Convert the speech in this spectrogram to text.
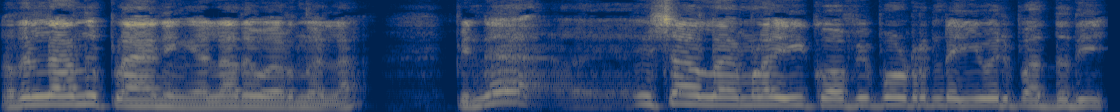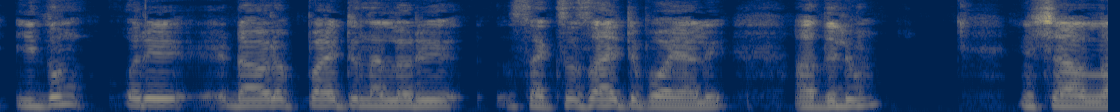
അതല്ലാന്ന് പ്ലാനിങ് അല്ലാതെ വേറൊന്നുമല്ല. പിന്നെ ഇൻഷാല്ല നമ്മളെ ഈ കോഫി പൗഡറിന്റെ ഈ ഒരു പദ്ധതി ഇതും ഒരു ഡെവലപ്പായിട്ട് നല്ലൊരു സക്സസ് ആയിട്ട് പോയാൽ അതിലും ഇൻഷാല്ല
